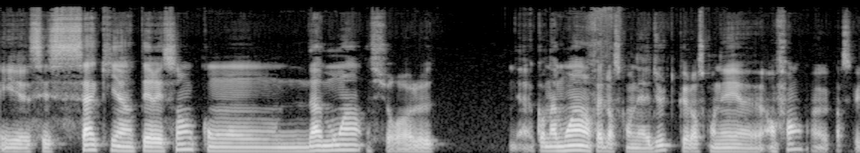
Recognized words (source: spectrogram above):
Et c'est ça qui est intéressant qu'on a moins sur le qu'on a moins en fait lorsqu'on est adulte que lorsqu'on est enfant parce que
